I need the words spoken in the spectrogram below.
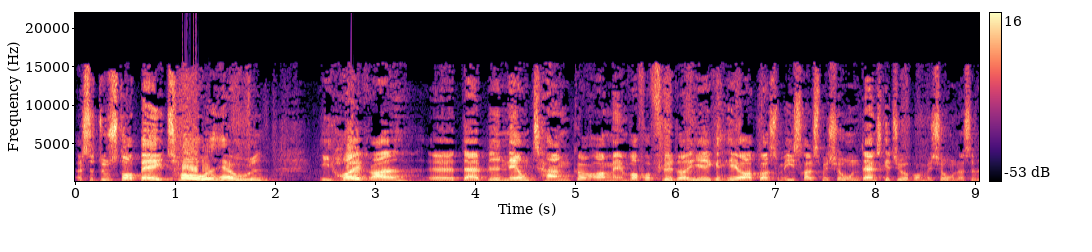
Altså du står bag toget herude, i høj grad. Øh, der er blevet nævnt tanker om, øh, hvorfor flytter I ikke herop, også med Israels mission, Danske Djurborg osv.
